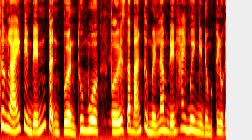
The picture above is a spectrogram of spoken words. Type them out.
Thương lái tìm đến tận vườn thu mua với giá bán từ 15 đến 20 000 đồng một kg.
